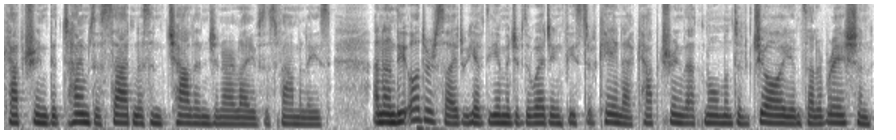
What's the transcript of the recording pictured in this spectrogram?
capturing the times of sadness and challenge in our lives as families. And on the other side, we have the image of the wedding feast of Cana, capturing that moment of joy and celebration.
